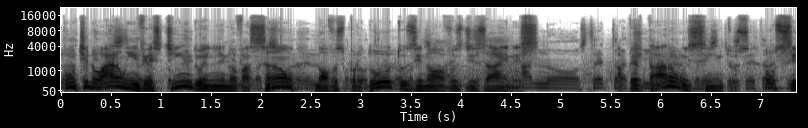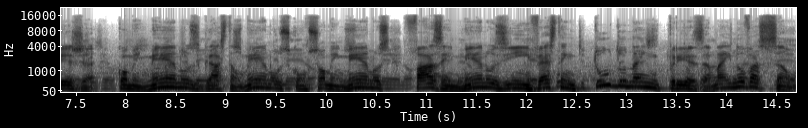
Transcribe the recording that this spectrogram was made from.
continuaram investindo em inovação, novos produtos e novos designs. Apertaram os cintos, ou seja, comem menos, gastam menos, consomem menos, fazem menos. e investem tudo na empresa, na inovação.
